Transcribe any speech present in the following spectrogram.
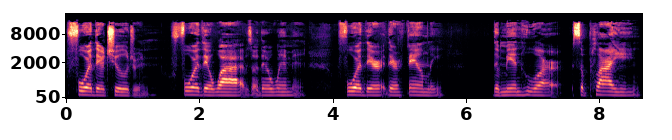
for their children, for their wives or their women, for their their family. The men who are supplying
